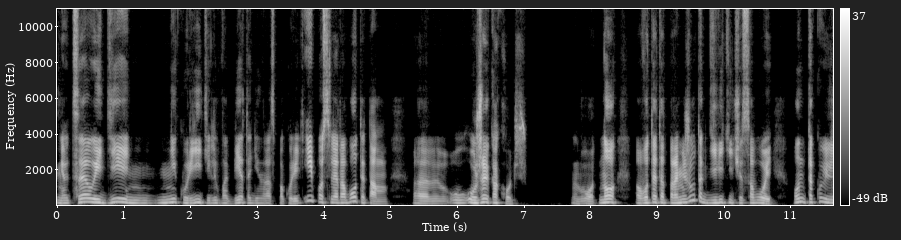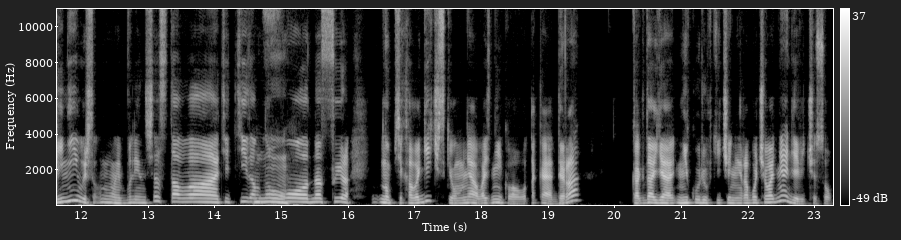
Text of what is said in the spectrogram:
э, Целый день не курить или в обед один раз покурить. И после работы там э, уже как хочешь. Вот. Но вот этот промежуток 9-часовой, он такой ленивый, что, ой, блин, сейчас вставать, идти там Ну. холодно, сыро. Ну, психологически у меня возникла вот такая дыра, когда я не курю в течение рабочего дня 9 часов,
